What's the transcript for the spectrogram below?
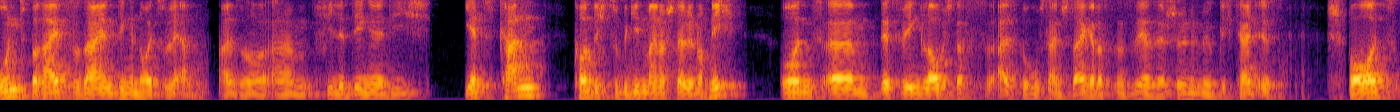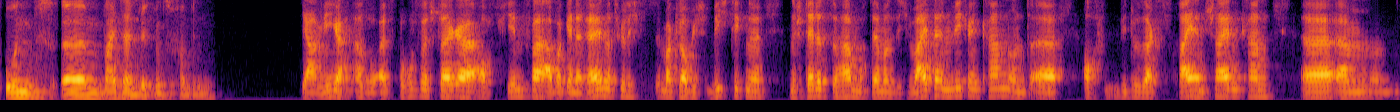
und bereit zu sein, Dinge neu zu lernen. Also ähm, viele Dinge, die ich jetzt kann, konnte ich zu Beginn meiner Stelle noch nicht. Und ähm, deswegen glaube ich, dass als Berufseinsteiger das eine sehr, sehr schöne Möglichkeit ist, Sport und ähm, Weiterentwicklung zu verbinden. Ja, mega. Also als Berufseinsteiger auf jeden Fall, aber generell natürlich ist es immer, glaube ich, wichtig, eine, eine Stelle zu haben, auf der man sich weiterentwickeln kann und äh, auch, wie du sagst, frei entscheiden kann, äh, ähm,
